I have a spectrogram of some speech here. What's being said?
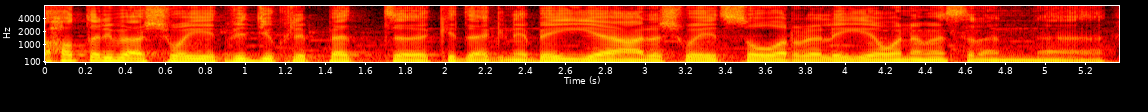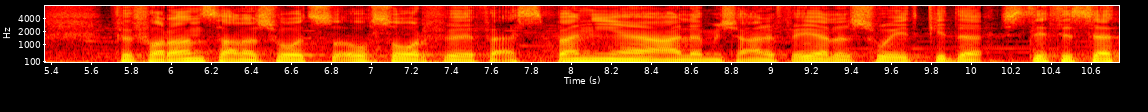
أحط لي بقى شوية فيديو كليبات كده أجنبية على شوية صور ليا وأنا مثلا آه، في فرنسا على شوية صور في, في أسبانيا على مش عارف إيه على شوية كده status ات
